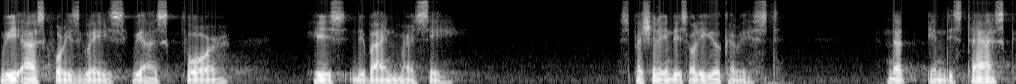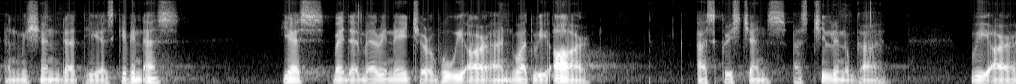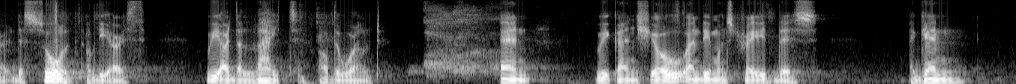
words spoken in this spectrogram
we ask for His grace, we ask for His divine mercy, especially in this Holy Eucharist, that in this task and mission that He has given us, yes, by the very nature of who we are and what we are as Christians, as children of God, we are the salt of the earth. We are the light of the world. And we can show and demonstrate this again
